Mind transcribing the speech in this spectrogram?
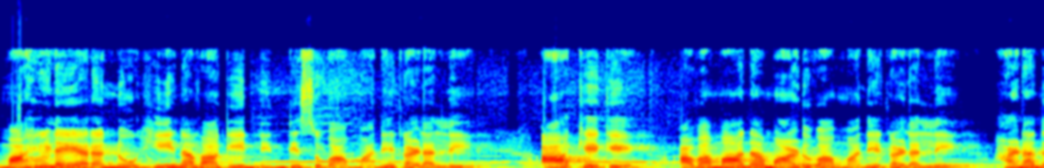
ಮಹಿಳೆಯರನ್ನು ಹೀನವಾಗಿ ನಿಂದಿಸುವ ಮನೆಗಳಲ್ಲಿ, ಆಕೆಗೆ ಅವಮಾನ ಮಾಡುವ ಮನೆಗಳಲ್ಲಿ ಹಣದ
